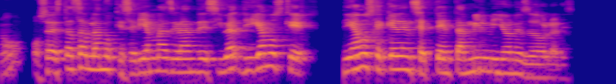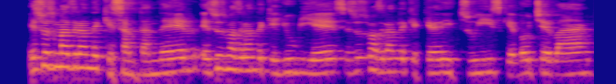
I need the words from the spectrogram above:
¿no? O sea, estás hablando que sería más grande, si digamos que digamos que queden 70 mil millones de dólares. Eso es más grande que Santander, eso es más grande que UBS, eso es más grande que Credit Suisse, que Deutsche Bank,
